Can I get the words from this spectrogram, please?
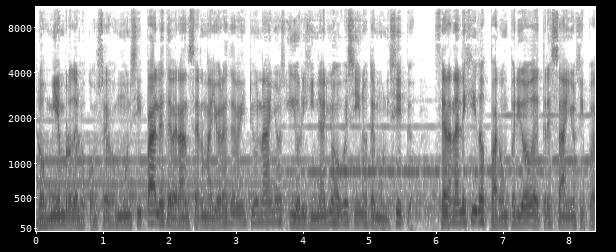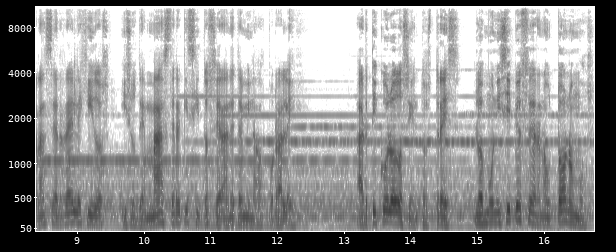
Los miembros de los consejos municipales deberán ser mayores de 21 años y originarios o vecinos del municipio. Serán elegidos para un periodo de tres años y podrán ser reelegidos y sus demás requisitos serán determinados por la ley. Artículo 203. Los municipios serán autónomos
